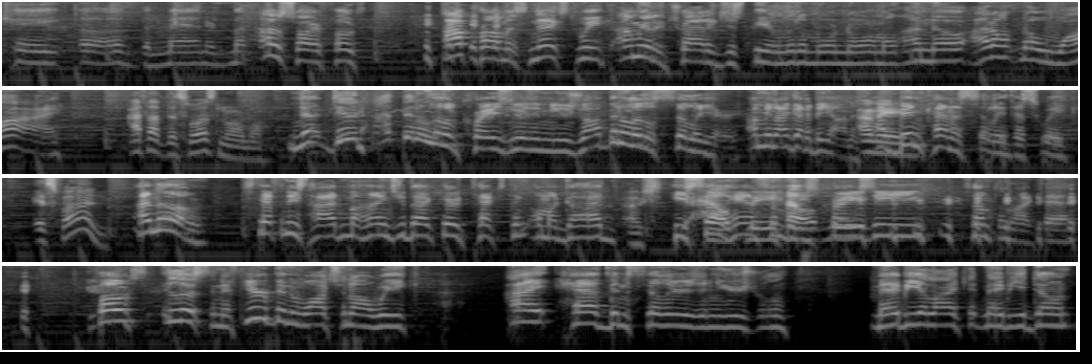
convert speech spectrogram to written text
K of the Mannered Mutt. I'm sorry, folks. I promise next week I'm going to try to just be a little more normal. I know, I don't know why, I thought this was normal. No, dude, I've been a little crazier than usual. I've been a little sillier. I mean, I got to be honest. I mean, I've been kind of silly this week. It's fun. I know. Stephanie's hiding behind you back there, texting. Oh my God, Oh, he's so me, handsome, but he's crazy. Something like that. Folks, listen. If you've been watching all week, I have been sillier than usual. Maybe you like it, maybe you don't.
